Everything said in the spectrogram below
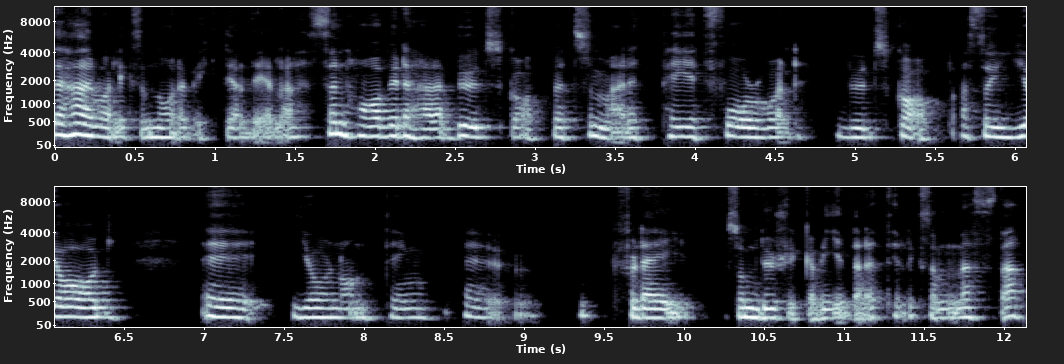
Det här var liksom några viktiga delar. Sen har vi det här budskapet som är ett pay it forward budskap. Alltså jag eh, gör någonting eh, för dig som du skickar vidare till liksom nästa.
